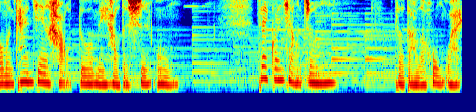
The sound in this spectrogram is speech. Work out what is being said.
我们看见好多美好的事物，在观想中走到了户外，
